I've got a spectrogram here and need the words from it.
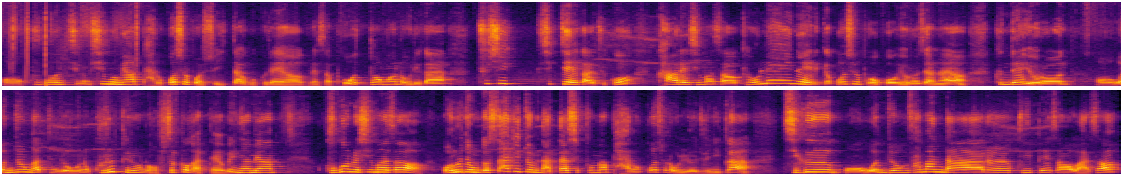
어 국은 지금 심으면 바로 꽃을 볼 수 있다고 그래요. 그래서 보통은 우리가 추식 식재해 가지고 가을에 심어서 겨울 내내 이렇게 꽃을 보고 요러잖아요 근데 요런 어, 원종 같은 경우는 그럴 필요는 없을 것 같아요. 왜냐하면 구근을 심어서 어느 정도 싹이 좀 났다 싶으면 바로 꽃을 올려주니까 지금 어, 원종 사만다를 구입해서 와서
